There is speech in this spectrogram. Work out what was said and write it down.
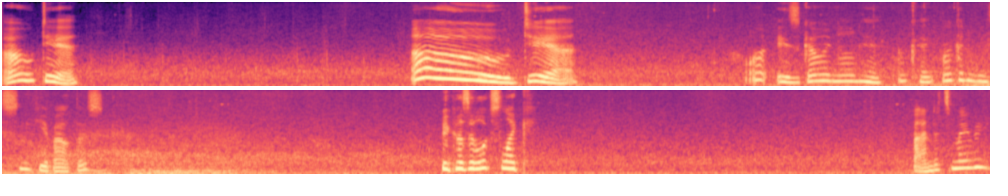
Oh dear. Oh dear. What is going on here? Okay, we're gonna be sneaky about this. Because it looks like... Bandits, maybe?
